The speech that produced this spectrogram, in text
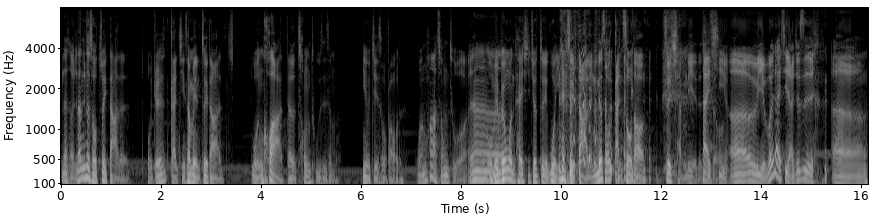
那时候那那时候最大的，我觉得感情上面最大的文化的冲突是什么？你有接受到的？文化冲突哦，嗯、我们也不用问太细，就最问一个最大的。你那时候感受到最强烈的是太细，呃，也不会太细啦，就是呃，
